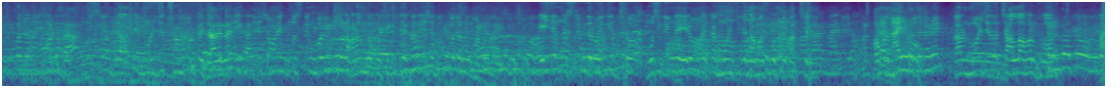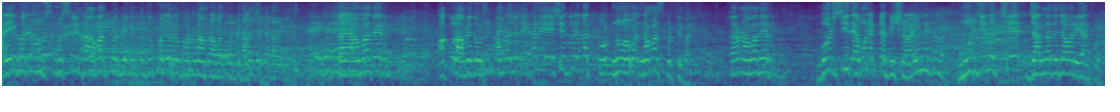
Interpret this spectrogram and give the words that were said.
দুঃখজনক ঘটনা মুসলিম জাতি মসজিদ সম্পর্কে জানে না। এখানে এসে অনেক মুসলিম আনন্দ করছে কিন্তু এখানে এসে দুঃখজনক ঘটনা। এই যে মুসলিমদের ঐতিহ্য মুসলিমরা এরকম একটা মসজিদে নামাজ পড়তে পারছে না। কারণ মসজিদ হচ্ছে আল্লাহর ঘর। আর এই ঘরে মুস- মুসলিমরা আবাদ করবে কিন্তু দুঃখজনক ঘটনা আমরা আবাদ করতে পারছি না। তাই আমাদের আকুল আবেদন, আমরা যদি এখানে এসে দূরে কাজ নামাজ পড়তে পারি। কারণ আমাদের মসজিদ এমন একটা বিষয়, মসজিদ হচ্ছে জান্নাতে যাওয়ার এয়ারপোর্ট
